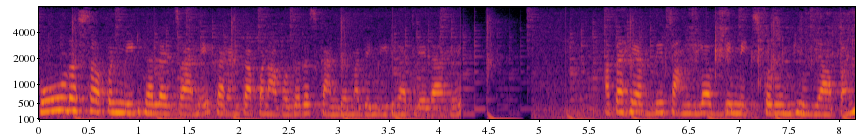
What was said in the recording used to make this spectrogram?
थोडंसं आपण मीठ घालायचं आहे कारण का आपण अगोदरच कांद्यामध्ये मीठ घातलेलं आहे. आता हे अगदी चांगलं अगदी मिक्स करून घेऊया आपण.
